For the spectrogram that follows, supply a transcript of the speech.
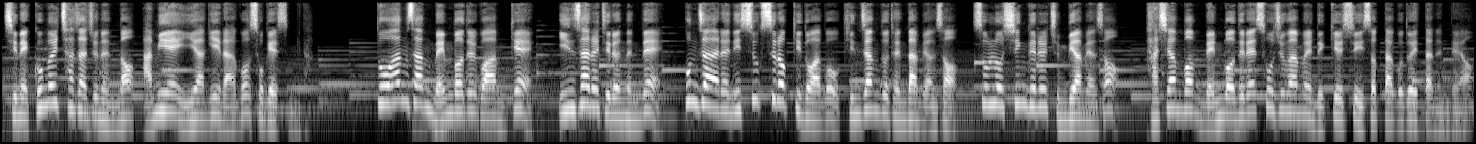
진의 꿈을 찾아주는 너 아미의 이야기라고 소개했습니다. 또 항상 멤버들과 함께 인사를 드렸는데 혼자 하려니 쑥스럽기도 하고 긴장도 된다면서 솔로 싱글을 준비하면서 다시 한번 멤버들의 소중함을 느낄 수 있었다고도 했다는데요.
